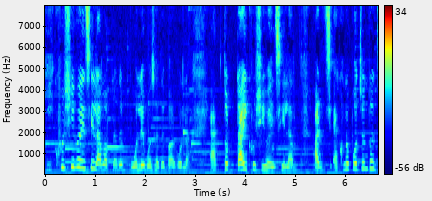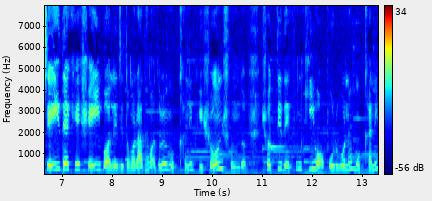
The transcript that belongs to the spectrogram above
কি খুশি হয়েছিলাম আপনাদের বলে বোঝাতে পারব না। এতটাই খুশি হয়েছিলাম। আর এখনও পর্যন্ত যেই দেখে সেই বলে যে তোমার রাধা মাধবের মুখখানি ভীষণ সুন্দর। সত্যি দেখুন কি অপূর্ব না মুখখানি।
